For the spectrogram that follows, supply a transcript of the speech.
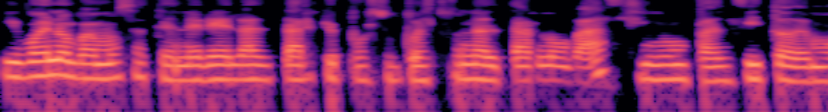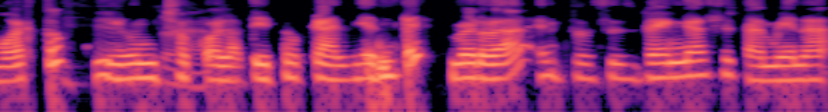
y bueno, vamos a tener el altar, que por supuesto un altar no va sin un pancito de muerto y un chocolatito caliente, ¿verdad? Entonces véngase también a,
